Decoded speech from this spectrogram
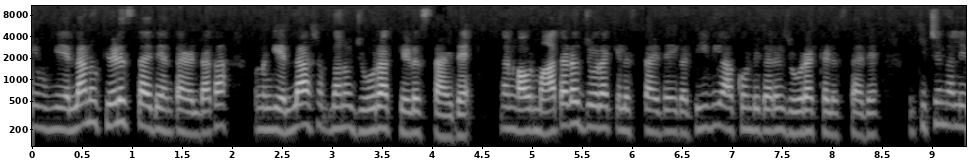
ನಿಮ್ಗೆ ಎಲ್ಲಾನು ಕೇಳಿಸ್ತಾ ಇದೆ ಅಂತ ಹೇಳಿದಾಗ ನಂಗೆ ಎಲ್ಲಾ ಶಬ್ದನೂ ಜೋರಾಗಿ ಕೇಳಿಸ್ತಾ ಇದೆ. ನಂಗೆ ಅವ್ರು ಮಾತಾಡೋದು ಜೋರಾಗಿ ಕೇಳಿಸ್ತಾ ಇದೆ ಈಗ ಟಿವಿ ಹಾಕೊಂಡಿದ್ದಾರೆ ಜೋರಾಗಿ ಕೇಳಿಸ್ತಾ ಇದೆ. ಕಿಚನ್ ಅಲ್ಲಿ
